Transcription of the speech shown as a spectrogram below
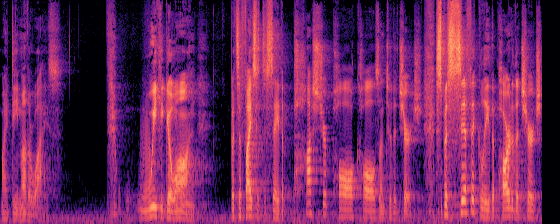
might deem otherwise? We could go on but suffice it to say, the posture Paul calls unto the church, specifically the part of the church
